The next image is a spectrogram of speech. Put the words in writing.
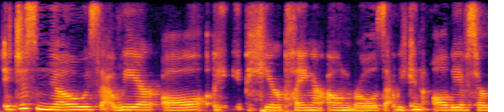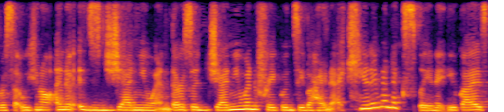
it just knows that we are all here playing our own roles that we can all be of service that we can all and it's genuine. There's a genuine frequency behind it. I can't even explain it you guys.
